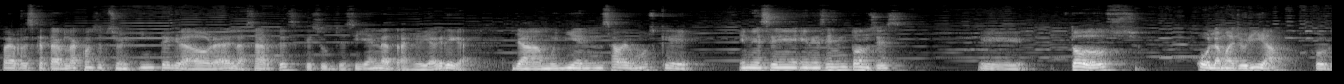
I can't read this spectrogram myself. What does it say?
para rescatar la concepción integradora de las artes que subyacía en la tragedia griega. Ya muy bien sabemos que en ese, en ese entonces eh, todos, o la mayoría, por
